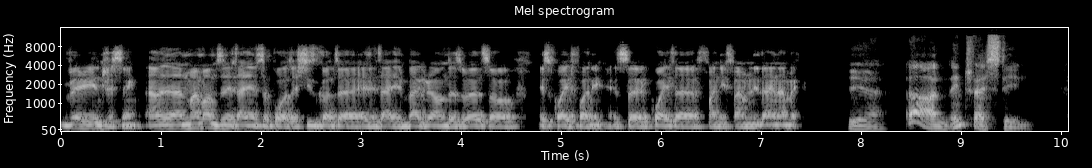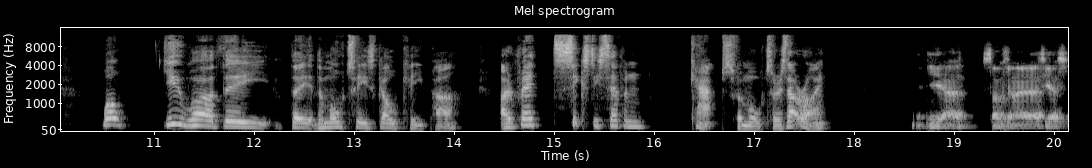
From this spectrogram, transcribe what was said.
very interesting. And, and my mom's an Italian supporter. She's got a, an Italian background as well, so it's quite funny. It's a, quite a funny family dynamic. Yeah. Oh, interesting. Well, you were the the the Maltese goalkeeper. I read sixty-seven caps for Malta. Is that right? Yeah, something like that. Yes.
